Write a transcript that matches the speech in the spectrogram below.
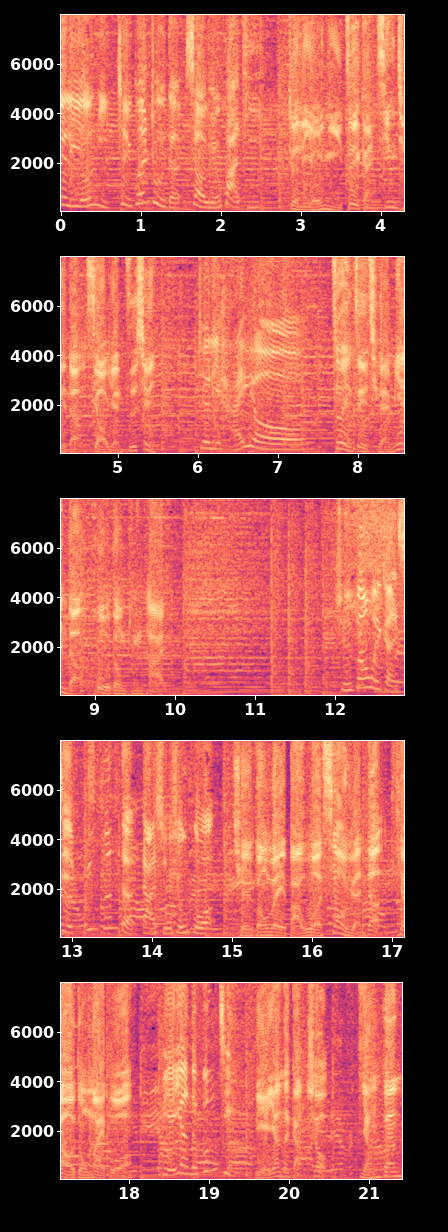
这里有你最关注的校园话题，这里有你最感兴趣的校园资讯，这里还有最最全面的互动平台，全方位展现缤纷的大学生活，全方位把握校园的跳动脉搏，别样的风景，别样的感受。杨帆、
